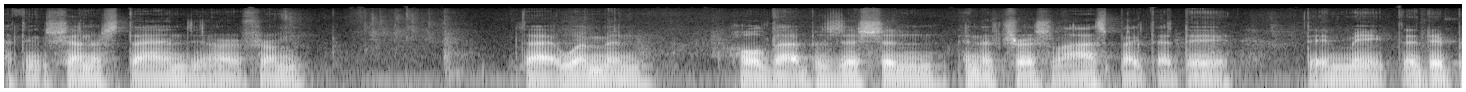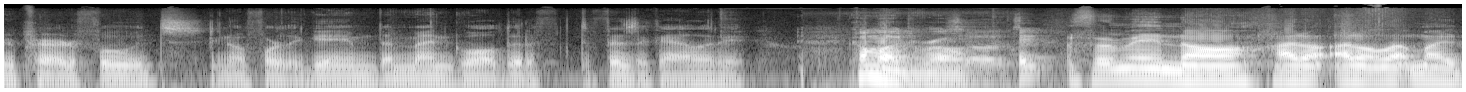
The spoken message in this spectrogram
I think she understands, you know, from that women hold that position in the traditional aspect that they they make that they prepare the foods you know for the game. The men go out to the, the physicality. Come on Jerome. For me no. I don't I don't let my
